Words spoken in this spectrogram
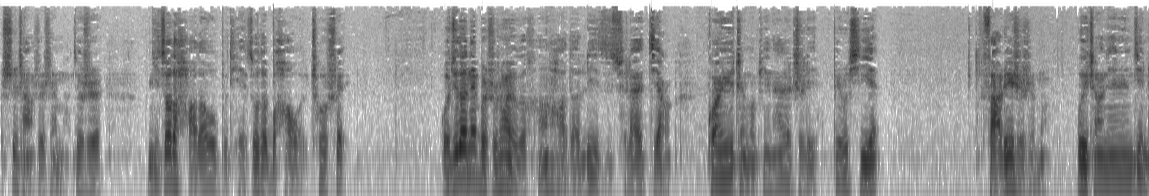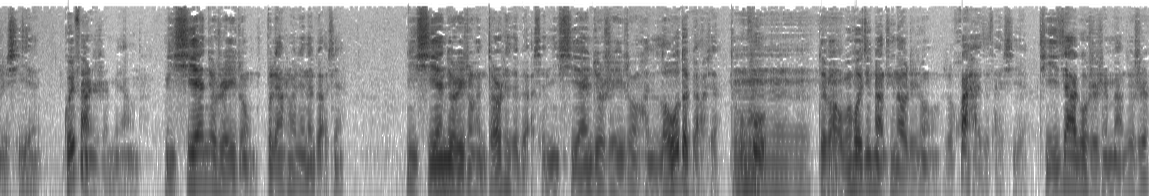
市场是什么？就是你做的好的我补贴，做的不好我抽税。我觉得那本书上有个很好的例子去来讲关于整个平台的治理，比如吸烟，法律是什么？未成年人禁止吸烟，规范是什么样的？你吸烟就是一种不良少年的表现，你吸烟就是一种很 dirty 的表现，你吸烟就是一种很 low 的表现，不酷，对吧？我们会经常听到这种是坏孩子才吸烟。体系架构是什么样？就是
